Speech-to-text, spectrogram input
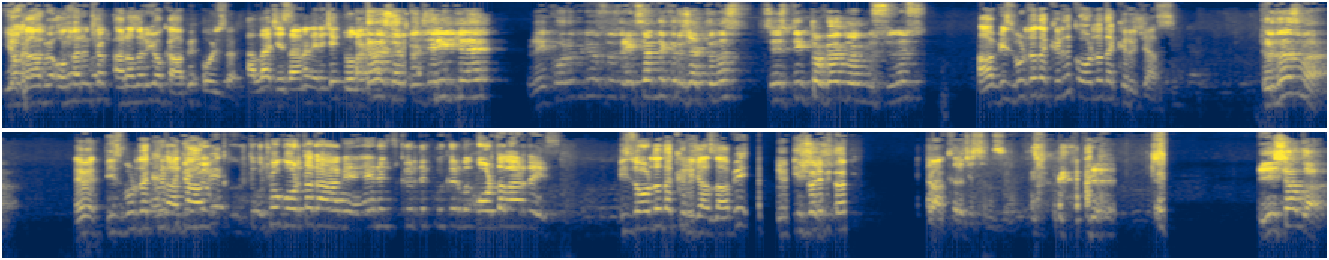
Yok abi onların çok araları yok abi o yüzden. Allah cezanı verecek dolar. Arkadaşlar öncelikle rekoru biliyorsunuz eksende kıracaktınız. Siz TikTok'a dönmüşsünüz. Abi biz burada da kırdık orada da kıracağız. Kırdınız mı? Evet biz burada Kırdık abi. Çok ortada abi. Henüz kırdık mı kırma ortalardayız. Biz orada da kıracağız abi. Biz böyle bir ön... Tamam kırıcısınız ya. İnşallah.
